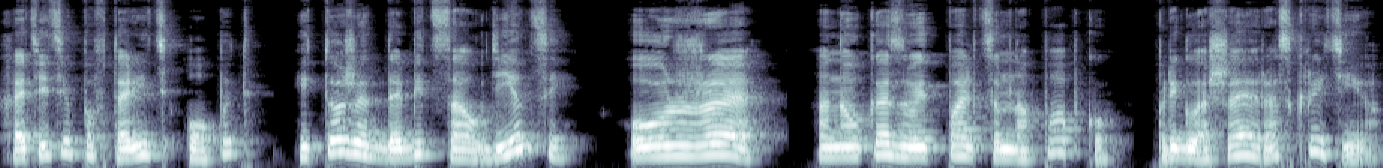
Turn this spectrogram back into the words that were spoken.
«Хотите повторить опыт и тоже добиться аудиенции?» «Уже!» Она указывает пальцем на папку, приглашая раскрыть ее.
